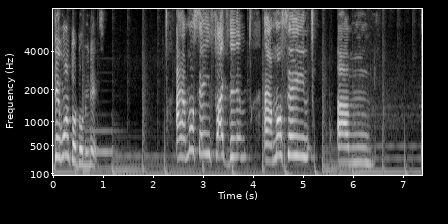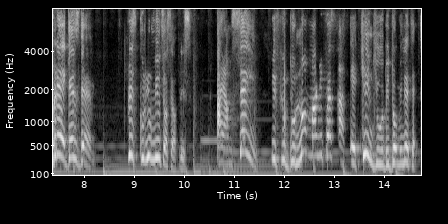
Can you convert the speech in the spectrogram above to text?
they want to dominate. I am not saying fight them. I am not saying um, pray against them. Please, could you mute yourself, please? I am saying if you do not manifest as a king, you will be dominated.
